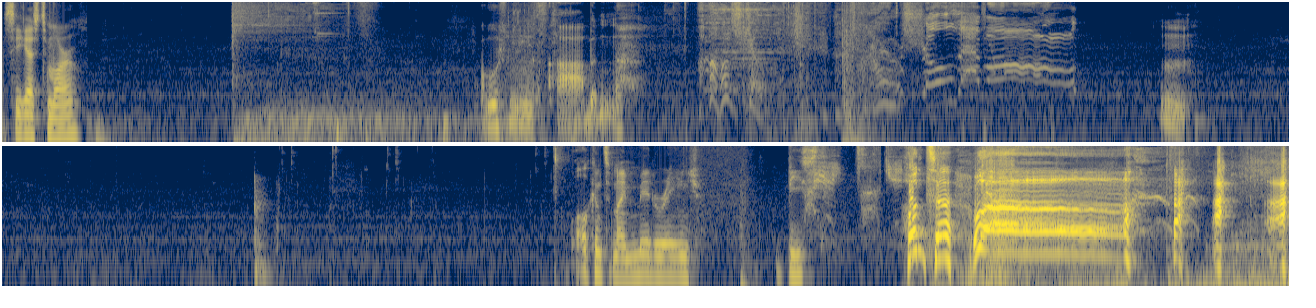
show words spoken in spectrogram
see you guys tomorrow. Guten Abend. Welcome to my mid-range beast hunter. Whoa!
